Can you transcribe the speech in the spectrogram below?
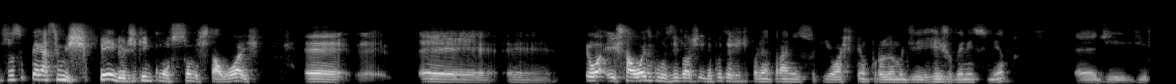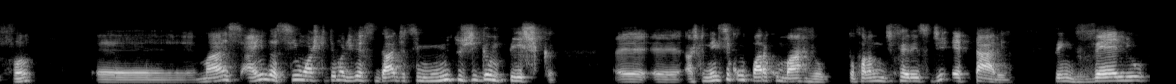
se você pegasse um espelho de quem consome Star Wars, é, é, é, é eu, Star Wars, inclusive, acho, depois a gente pode entrar nisso aqui, eu acho que tem um problema de rejuvenescimento é, de, de fã, é, mas ainda assim eu acho que tem uma diversidade assim, muito gigantesca. acho que nem se compara com Marvel. Estou falando de diferença de etária. Tem velho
